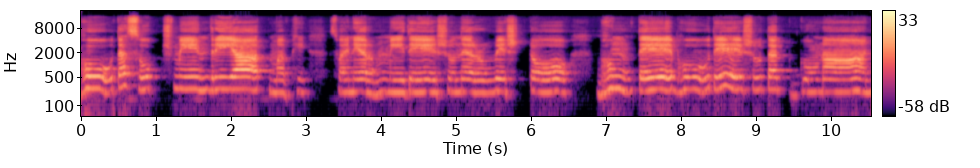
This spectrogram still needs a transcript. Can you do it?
भूतसूक्ष्मेन्द्रियात्मभिः स्वनिर्मितेषु निर्विष्टो भुङ्क्ते भूतेषु तद्गुणान्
